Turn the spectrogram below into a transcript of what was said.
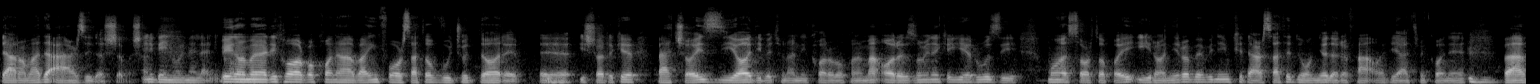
درآمد ارزی داشته باشن. یعنی بین المللی بین المللی کار بکنن و این فرصت ها وجود داره. اشاره که بچه های زیادی بتونن این کار رو بکنن. من آرزوم اینه که یه روزی ما استارتاپ های ایرانی رو ببینیم که در سطح دنیا داره فعالیت می‌کنه و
